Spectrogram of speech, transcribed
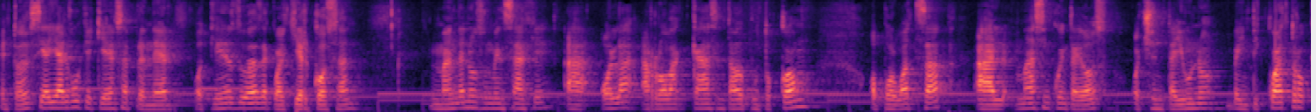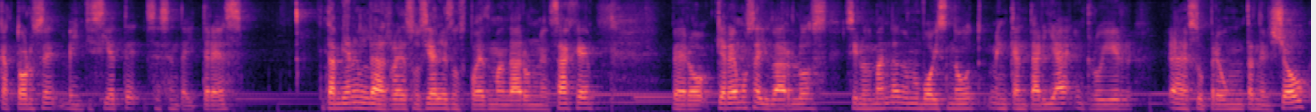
entonces si hay algo que quieres aprender o tienes dudas de cualquier cosa, mándanos un mensaje a hola.com o por WhatsApp al más 52 81 24 14 27 63. También en las redes sociales nos puedes mandar un mensaje, pero queremos ayudarlos. Si nos mandan un voice note, me encantaría incluir eh, su pregunta en el show.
